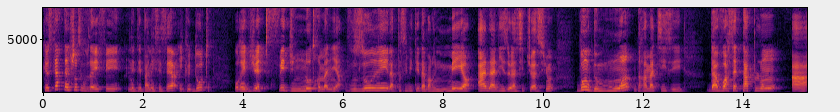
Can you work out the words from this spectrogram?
que certaines choses que vous avez fait n'étaient pas nécessaires et que d'autres auraient dû être faites d'une autre manière. Vous aurez la possibilité d'avoir une meilleure analyse de la situation, donc de moins dramatiser, d'avoir cet aplomb à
